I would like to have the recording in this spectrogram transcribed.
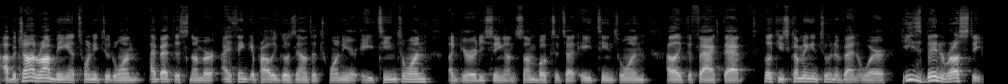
Uh, but Jon Rahm being at 22 to 1, I bet this number. I think it probably goes down to 20 or 18 to 1. Like you're already seeing on some books, it's at 18 to 1. I like the fact that, look, he's coming into an event where he's been rusty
